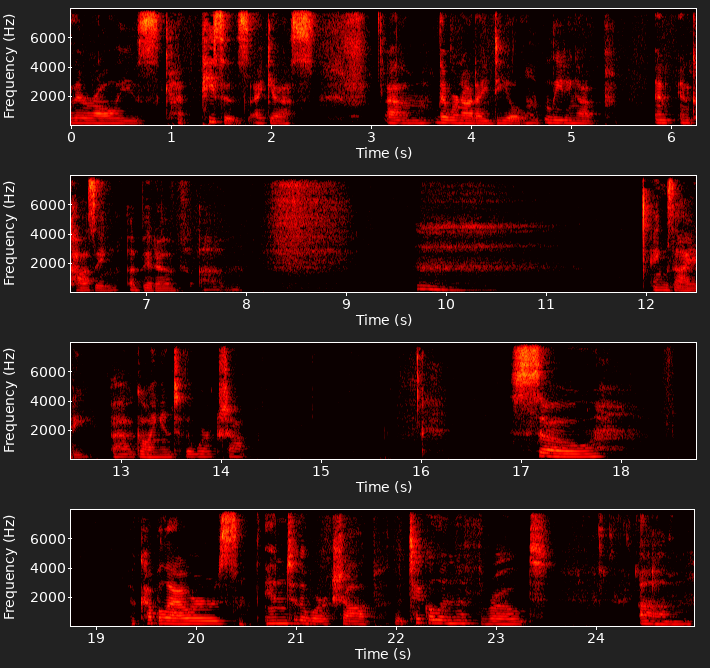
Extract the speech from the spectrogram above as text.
there were all these pieces, I guess, um, that were not ideal leading up and, and causing a bit of um, anxiety uh, going into the workshop. So a couple hours into the workshop, the tickle in the throat, um,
